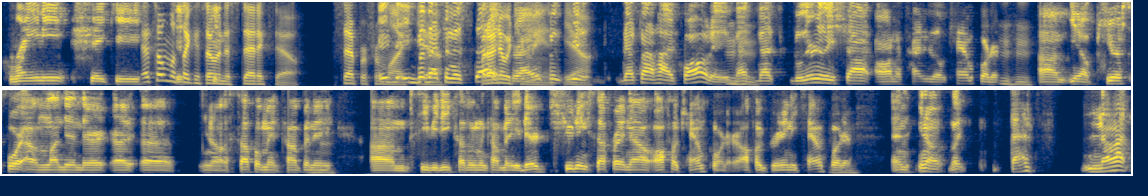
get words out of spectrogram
grainy shaky that's almost like its own just- aesthetic though, separate from It's- like, but yeah. that's an aesthetic, know what you right? mean, But you- yeah. that's not high quality. Mhm. That that's literally shot on a tiny little camcorder. hmm Um, you know, Pure Sport out in London, they're a, a you know a supplement company, Mm-hmm. um, CBD supplement company. They're shooting stuff right now off a camcorder, off a grainy camcorder, Mhm. and you know, like that's not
